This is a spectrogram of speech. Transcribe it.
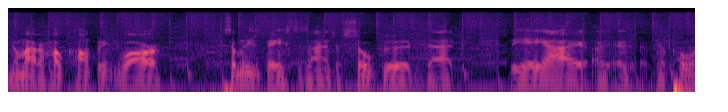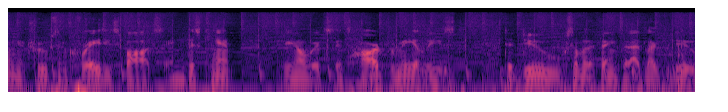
no matter how confident you are some of these base designs are so good that the AI uh, uh, they're pulling your troops in crazy spots and you just can't you know it's it's hard for me at least to do some of the things that I'd like to do.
